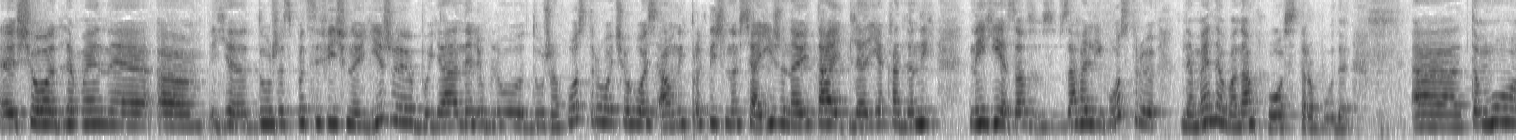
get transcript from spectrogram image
е, що для мене е, є дуже специфічною їжею, бо я не люблю дуже гострого чогось, а у них практично вся їжа, навіть та, для, яка для них не є взагалі гострою, для мене вона гостра буде. Тому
